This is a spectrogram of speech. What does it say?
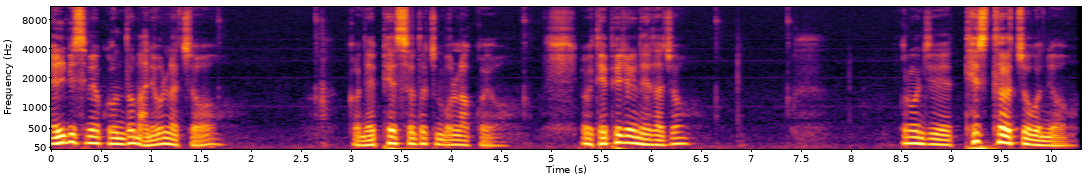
엘비스메콘도 많이 올랐죠. 그 네페스도 좀 올랐고요. 여기 대표적인 회사죠. 그리고 이제 테스터 쪽은요.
